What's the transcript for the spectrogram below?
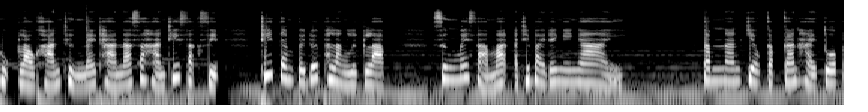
ถูกกล่าวขานถึงในฐานะสถานที่ศักดิ์สิทธิ์ที่เต็มไปด้วยพลังลึกลับ ซึ่งไม่สามารถอธิบายได้ง่าย ๆ ตำนานเกี่ยวกับการหายตัวไป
